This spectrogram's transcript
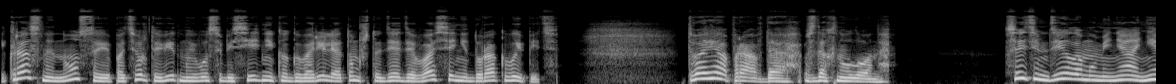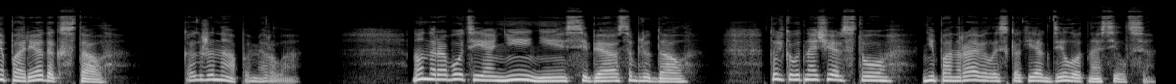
и красный нос, и потертый вид моего собеседника говорили о том, что дядя Вася не дурак выпить. «Твоя правда», — вздохнул он. «С этим делом у меня непорядок стал. Как жена померла. Но на работе я не-не себя соблюдал». Только вот начальству не понравилось, как я к делу относился.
